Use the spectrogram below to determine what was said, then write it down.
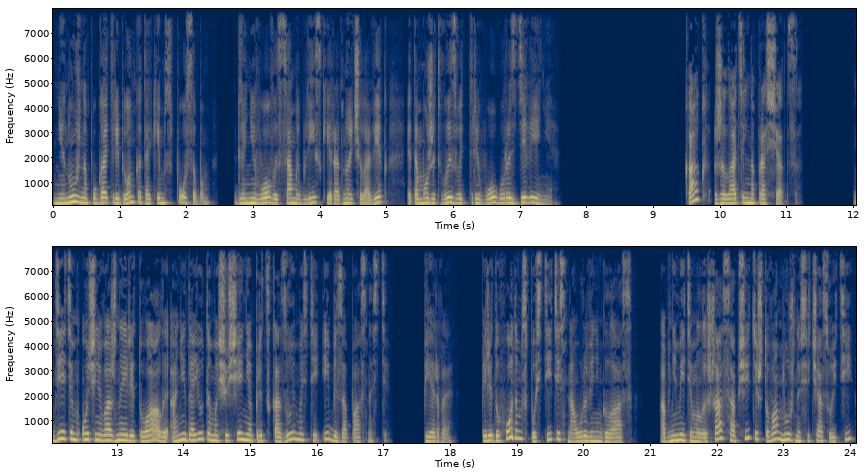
Не нужно пугать ребенка таким способом. Для него вы самый близкий и родной человек, это может вызвать тревогу разделения. Как желательно прощаться? Детям очень важны ритуалы, они дают им ощущение предсказуемости и безопасности. Первое. Перед уходом спуститесь на уровень глаз. Обнимите малыша, сообщите, что вам нужно сейчас уйти,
